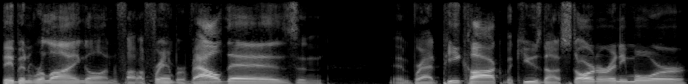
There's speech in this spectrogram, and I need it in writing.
they've been relying on uh, Framber Valdez and and Brad Peacock. McHugh's not a starter anymore.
